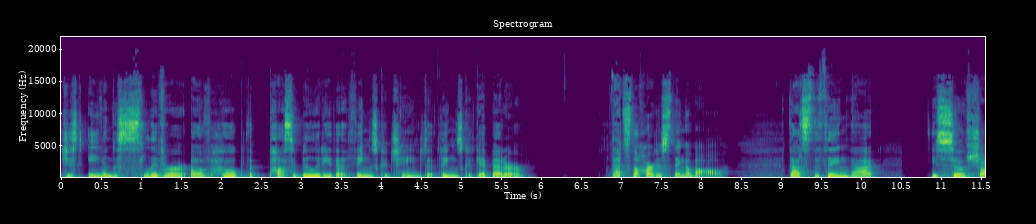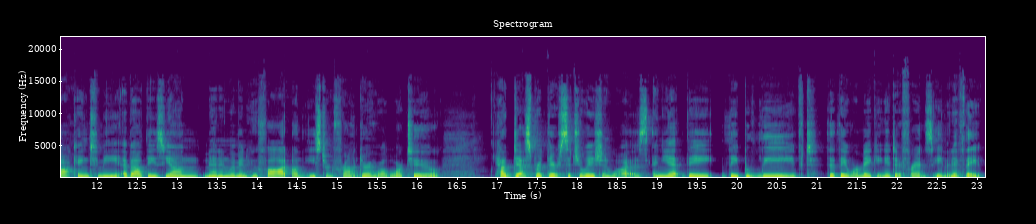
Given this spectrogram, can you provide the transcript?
just even the sliver of hope, the possibility that things could change, that things could get better. That's the hardest thing of all. That's the thing that is so shocking to me about these young men and women who fought on the Eastern Front during World War II how desperate their situation was and yet they they believed that they were making a difference even if they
